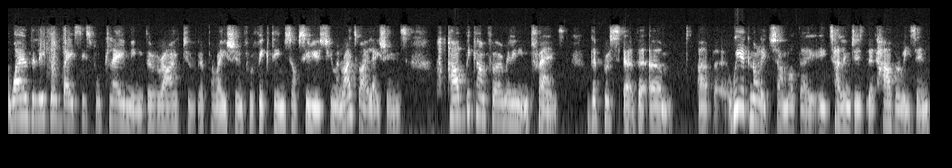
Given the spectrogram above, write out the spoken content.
while the legal basis for claiming the right to reparation for victims of serious human rights violations have become firmly entrenched, the, uh, the, um, uh, we acknowledge some of the uh, challenges that have arisen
